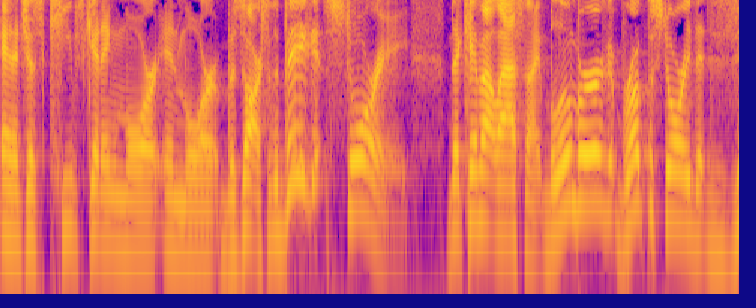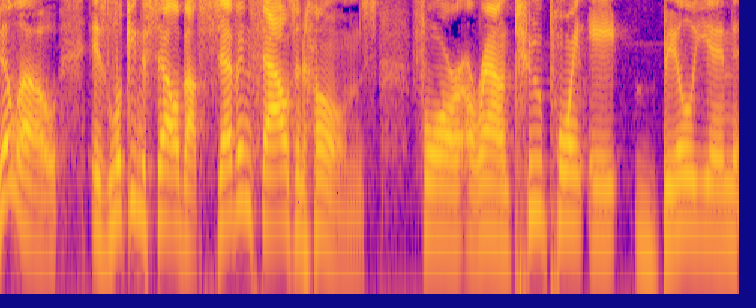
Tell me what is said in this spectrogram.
and it just keeps getting more and more bizarre. So, the big story that came out last night Bloomberg broke the story that Zillow is looking to sell about 7,000 homes for around $2.8 billion.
